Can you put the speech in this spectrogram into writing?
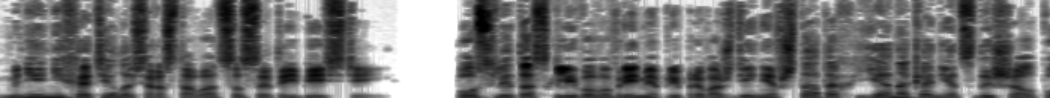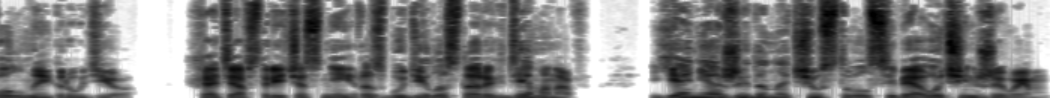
Мне не хотелось расставаться с этой бестией. После тоскливого времяпрепровождения в Штатах я, наконец, дышал полной грудью. Хотя встреча с ней разбудила старых демонов, я неожиданно чувствовал себя очень живым.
